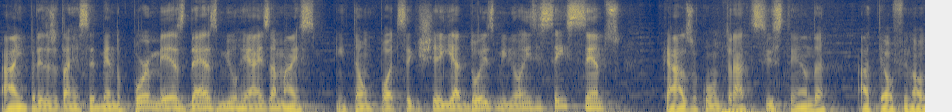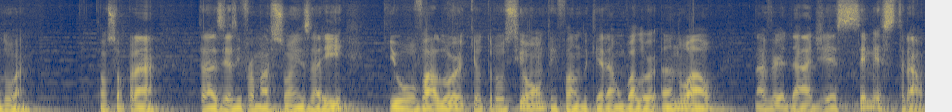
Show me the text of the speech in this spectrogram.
a empresa já está recebendo por mês 10 mil reais a mais. Então pode ser que chegue a 2 milhões e 600, caso o contrato se estenda até o final do ano. Então, só para trazer as informações aí, que o valor que eu trouxe ontem, falando que era um valor anual, na verdade é semestral.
